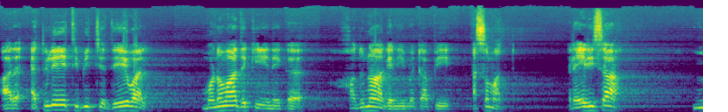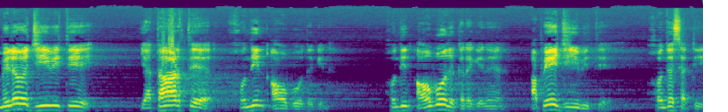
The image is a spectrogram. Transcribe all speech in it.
අර ඇතුලේ තිබිච්ච දේවල් මොනවාද කියන එක හඳුනා ගැනීමට අපි අසමත්. ඒ නිසා මෙලව ජීවිතයේ යථාර්ථය හොඳින් අවබෝධගෙන හොඳින් අවබෝධ කරගෙන අපේ ජීවිතය හොඳ සැටි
